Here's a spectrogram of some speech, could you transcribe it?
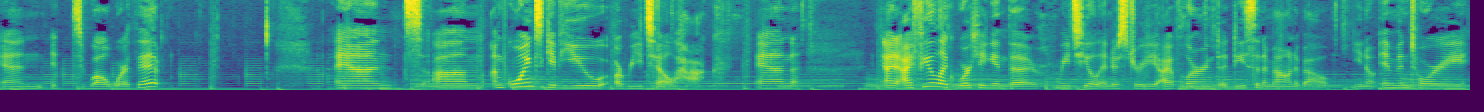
and it's well worth it and um, i'm going to give you a retail hack and and I feel like working in the retail industry, I've learned a decent amount about, you know, inventory,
